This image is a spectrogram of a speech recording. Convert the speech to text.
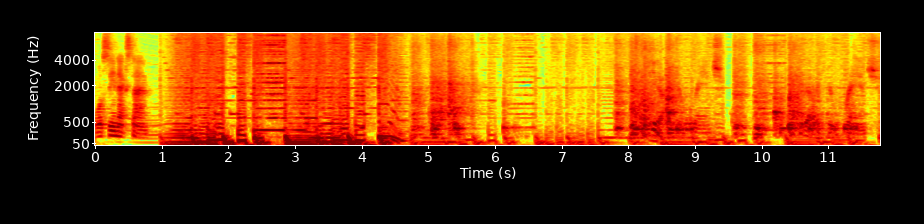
We'll see you next time. Get out of here, ranch. Get out of here, ranch.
